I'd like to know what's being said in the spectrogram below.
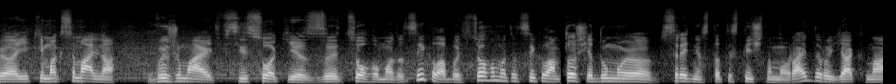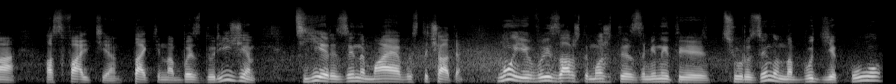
е, які максимально вижимають всі соки з цього мотоцикла або з цього мотоцикла. Тож я думаю, середньостатистичному райдеру, як на асфальті, так і на бездоріжжі, цієї резини має вистачати. Ну і ви завжди можете замінити цю резину на будь-яку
